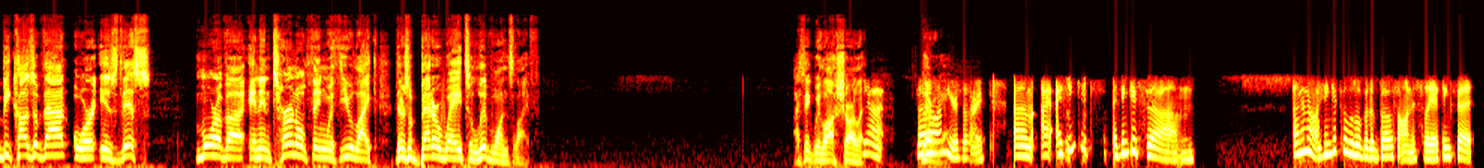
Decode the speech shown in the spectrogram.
because of that, or is this more of a an internal thing with you? Like there's a better way to live one's life. I think we lost Charlotte. Yeah, no, I'm go. here. Sorry. Um, I, I think it's I think it's um, I don't know. I think it's a little bit of both. Honestly, I think that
